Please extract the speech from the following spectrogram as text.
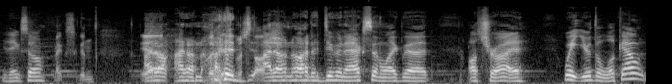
You think so? Mexican. Yeah. I don't. I don't know how to. Do. I don't know how to do an accent like that. I'll try. Wait, you're the lookout?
